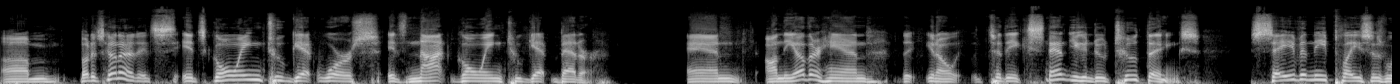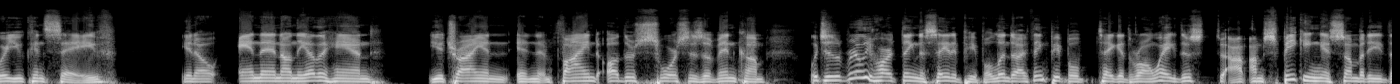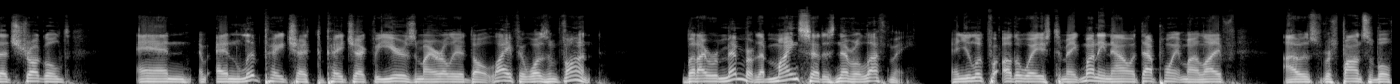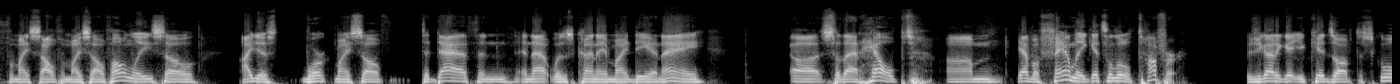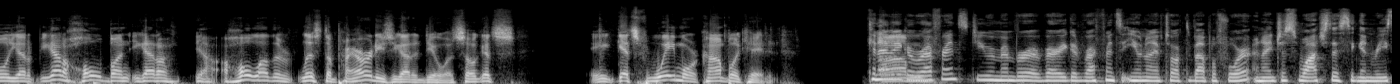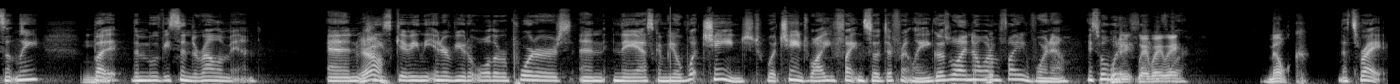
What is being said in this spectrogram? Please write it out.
Um, but it's gonna, it's, it's going to get worse. It's not going to get better. And on the other hand, the, you know, to the extent you can do two things, save in the places where you can save, you know, and then on the other hand, you try and, and find other sources of income, which is a really hard thing to say to people. Linda, I think people take it the wrong way. This, I'm speaking as somebody that struggled and, and lived paycheck to paycheck for years in my early adult life. It wasn't fun. But I remember that mindset has never left me. And you look for other ways to make money. Now, at that point in my life, I was responsible for myself and myself only. So I just worked myself to death and, and that was kind of in my DNA. Uh, so that helped. Um, you have a family, it gets a little tougher because you got to get your kids off to school. You got you got a whole bunch, you got a, yeah, a whole other list of priorities you got to deal with. So it gets, it gets way more complicated. Can I make um, a reference? Do you remember a very good reference that you and I have talked about before? And I just watched this again recently, mm-hmm. but the movie Cinderella Man. And yeah. he's giving the interview to all the reporters and, and, they ask him, you know, what changed? What changed? Why are you fighting so differently? He goes, well, I know what I'm fighting for now. He said, well, what wait, are you wait, wait, wait. Milk. That's right.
